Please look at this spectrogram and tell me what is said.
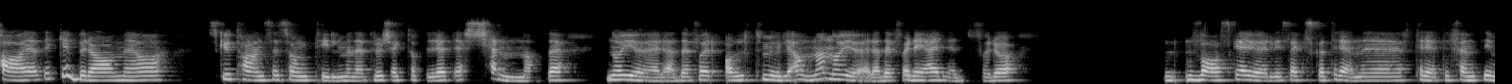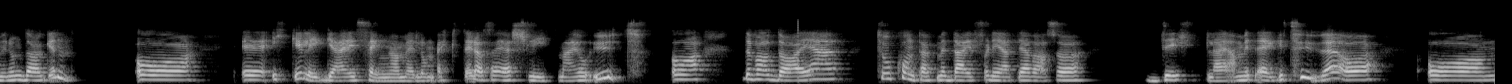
har jeg det ikke bra med å skulle ta en sesong til med det prosjekt toppidrett. Jeg kjenner at det, nå gjør jeg det for alt mulig annet. Nå gjør jeg det fordi jeg er redd for å Hva skal jeg gjøre hvis jeg ikke skal trene tre til fem timer om dagen? Og eh, ikke ligger jeg i senga mellom økter. Altså, jeg sliter meg jo ut. Og det var da jeg tok kontakt med deg fordi at jeg var så drittlei av mitt eget hue. Og, og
